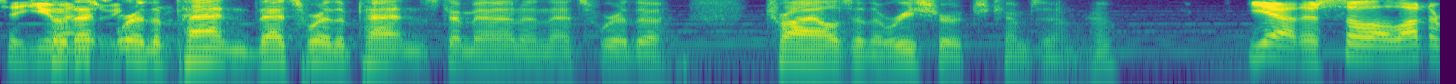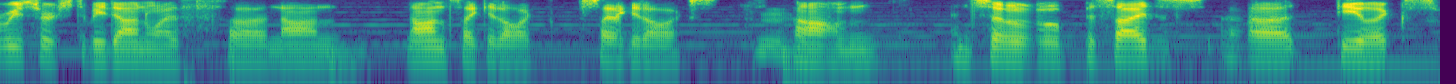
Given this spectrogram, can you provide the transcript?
to humans. So that's where the patent. That's where the patents come in, and that's where the trials and the research comes in, huh? Yeah, there's still a lot of research to be done with uh, non non psychedelic psychedelics. Mm. Um, and so, besides uh, Delix,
